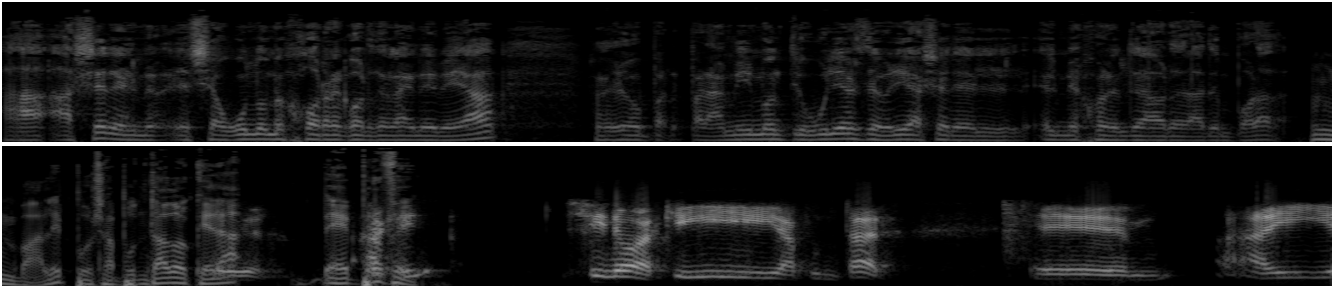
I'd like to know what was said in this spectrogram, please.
a, ser el, segundo mejor récord de la NBA, para, mí Monty Williams debería ser el, mejor entrenador de la temporada. Vale, pues apuntado queda. Eh, profe. sí, no, aquí apuntar. hay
